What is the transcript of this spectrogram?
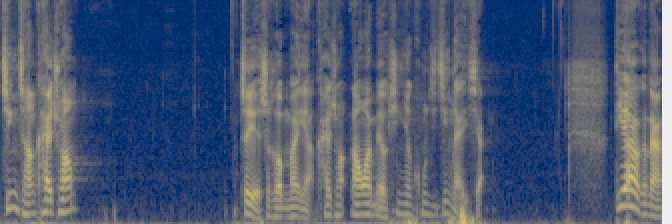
经常开窗，这也是和我们一样，开窗让外面有新鲜空气进来一下。第二个呢，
